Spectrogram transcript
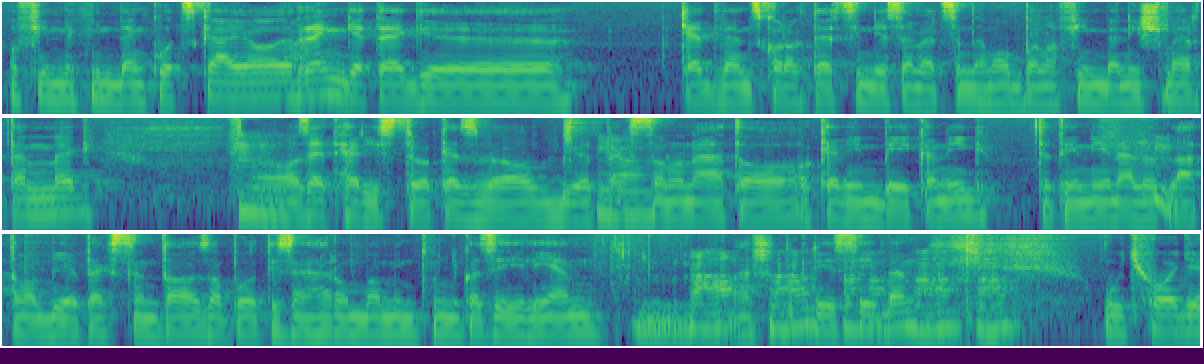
a filmnek minden kockája. Aha. Rengeteg uh, kedvenc karakter színészemet szerintem abban a filmben ismertem meg. Hmm. Az Ed Harris-től kezdve a Bill Paxtonon át a, a Kevin Baconig. Tehát én, én előbb láttam a Bill Paxton-t az Apollo 13-ban, mint mondjuk az Alien aha, második aha, részében. Aha, aha, aha. Úgyhogy,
